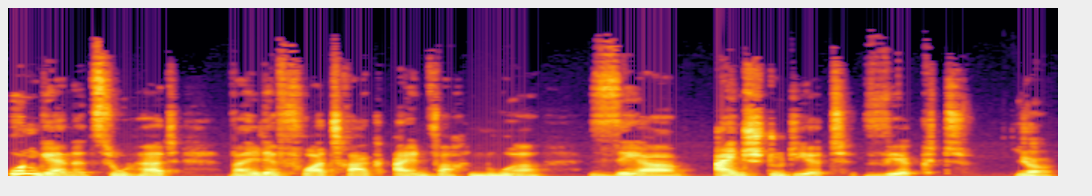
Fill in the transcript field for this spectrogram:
ungerne zuhört, weil der Vortrag einfach nur sehr einstudiert wirkt. Ja,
